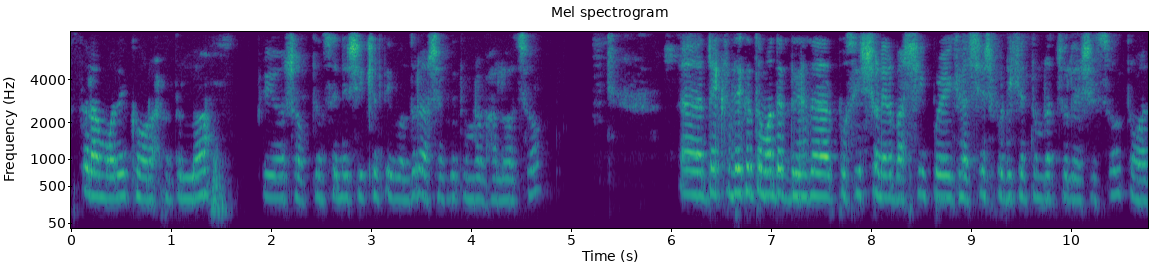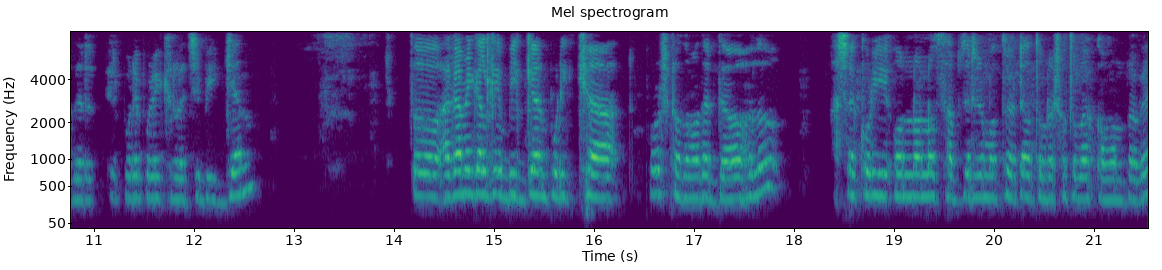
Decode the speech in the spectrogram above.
আসসালামু আলাইকুম রহমতুল্লাহ। প্রিয় সপ্তম শ্রেণির শিক্ষার্থী বন্ধুরা, আশা করি তোমরা ভালো আছো। দেখতে দেখে তোমাদের দুই হাজার পঁচিশ সালের বার্ষিক পরীক্ষার শেষ পরীক্ষা তোমরা চলে এসেছ। তোমাদের এরপরে পরীক্ষা রয়েছে বিজ্ঞান। আগামীকালকে বিজ্ঞান পরীক্ষা প্রশ্ন তোমাদের দেওয়া হলো। আশা করি অন্যান্য সাবজেক্টের মতো এটাও তোমরা শতভাগ কমন পাবে।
